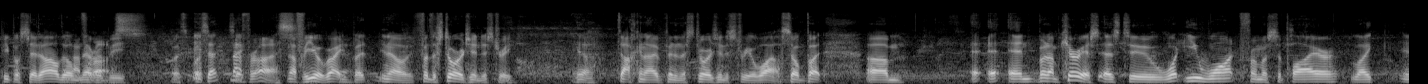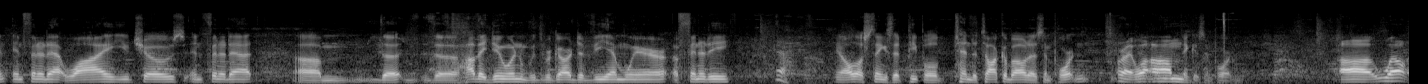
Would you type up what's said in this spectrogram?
people said, oh, they'll Not for never be. us. What's, what's that? Not for us. Not for you, right? But you know, for the storage industry. Yeah, Doc and I have been in the storage industry a while. So, but, um, and but I'm curious as to what you want from a supplier like In- Infinidat. Why you chose Infinidat? Um, the the how they doing with regard to VMware affinity? Yeah. You know, all those things that people tend to talk about as important. All right. Well, I um, think is important. Uh, well,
